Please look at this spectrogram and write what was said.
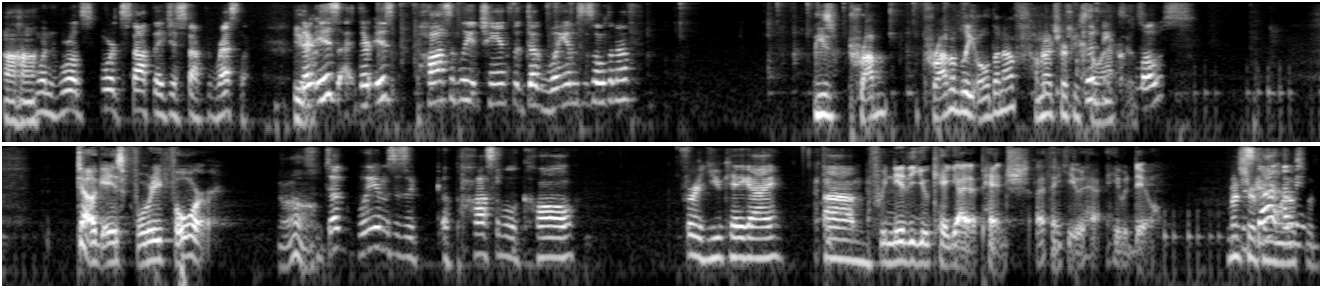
Uh-huh. when World Sports stopped. They just stopped wrestling. Yeah. There is there is possibly a chance that Doug Williams is old enough. He's prob probably old enough. I'm not sure if he's Could still be active. close. Doug is 44. Oh. Doug Williams is a, a possible call for a UK guy. Um, If we need a UK guy to pinch, I think he would ha- he would do. I'm not He's sure if got- anyone I else mean- would.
